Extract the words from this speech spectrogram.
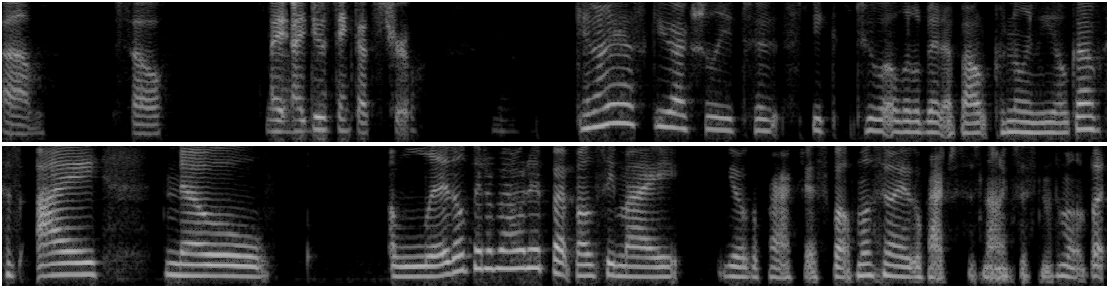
Um, so yeah. I, I do think that's true. Can I ask you actually to speak to a little bit about Kundalini Yoga? Because I know a little bit about it, but mostly my yoga practice, well, mostly my yoga practice is non existent at the moment, but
